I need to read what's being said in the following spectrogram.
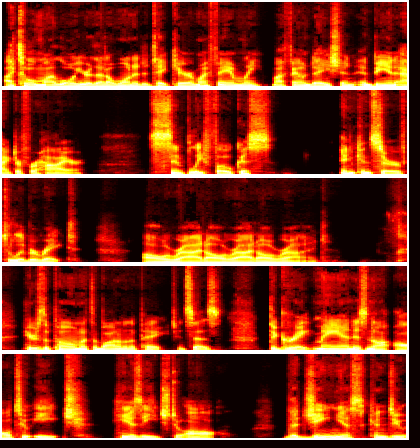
I told my lawyer that I wanted to take care of my family, my foundation, and be an actor for hire. Simply focus and conserve to liberate. All right, all right, all right. Here's the poem at the bottom of the page. It says, The great man is not all to each, he is each to all. The genius can do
